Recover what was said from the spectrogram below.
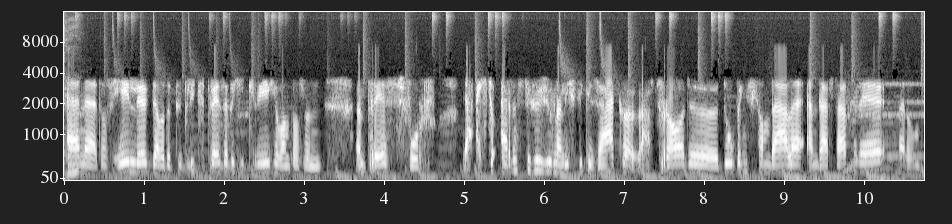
En eh, het was heel leuk dat we de publieksprijs hebben gekregen, want dat is een, een prijs voor ja, echt zo ernstige journalistieke zaken, ja, fraude, dopingschandalen. En daar zaten wij met ons,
